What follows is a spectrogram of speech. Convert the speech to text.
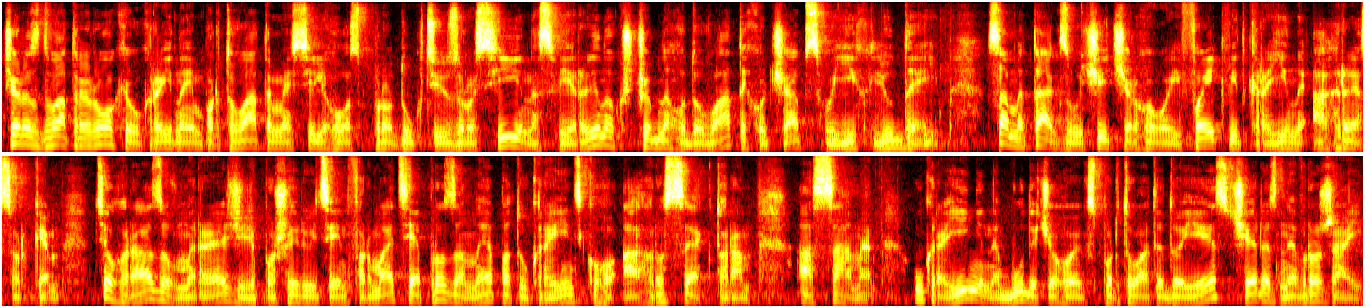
Через 2-3 роки Україна імпортуватиме сільгоспродукцію з Росії на свій ринок, щоб нагодувати хоча б своїх людей. Саме так звучить черговий фейк від країни-агресорки. Цього разу в мережі поширюється інформація про занепад українського агросектора. А саме Україні не буде чого експортувати до ЄС через неврожай.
